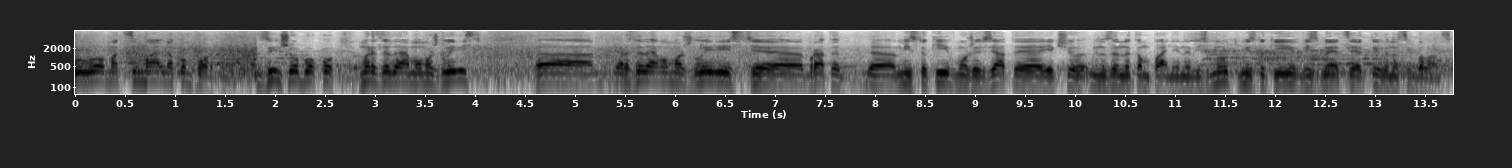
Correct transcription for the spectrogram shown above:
було максимально комфортним. З іншого боку, ми розглядаємо можливість. Е, Розглядаємо можливість е, брати е, місто Київ може взяти, якщо іноземні компанії не візьмуть, місто Київ візьме ці активи на свій баланс.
